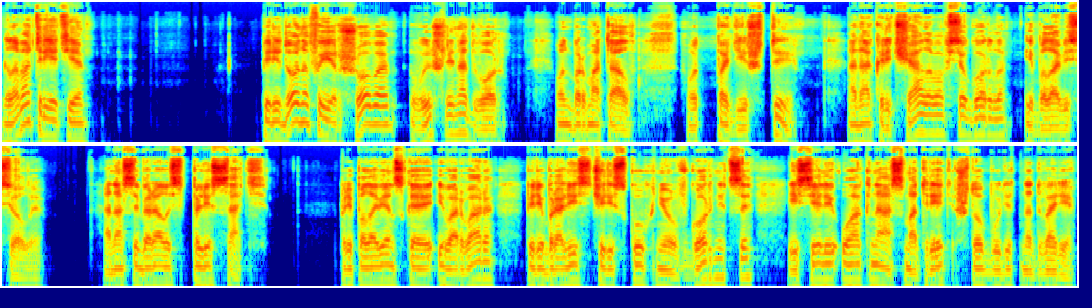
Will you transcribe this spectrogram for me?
Глава третья. Передонов и Ершова вышли на двор. Он бормотал. «Вот поди ж ты!» Она кричала во все горло и была веселая. Она собиралась плясать. Приполовенская и Варвара перебрались через кухню в горнице и сели у окна смотреть, что будет на дворе.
